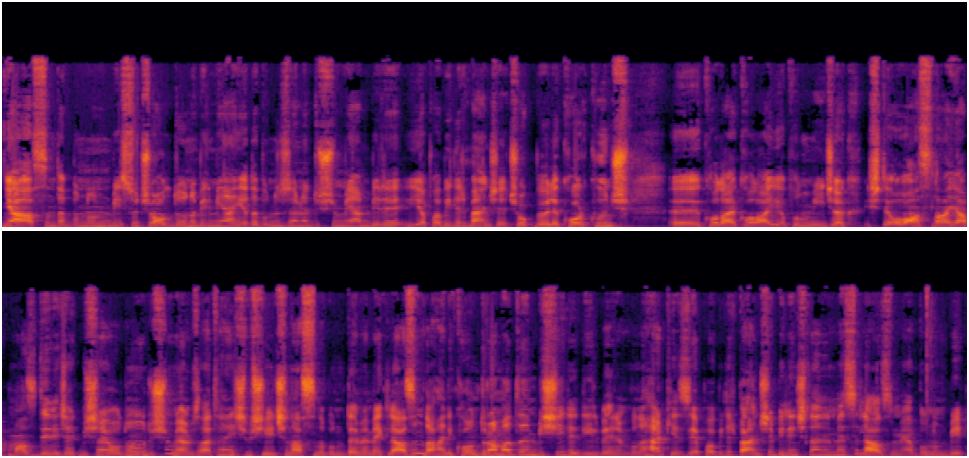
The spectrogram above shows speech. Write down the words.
Ya aslında bunun bir suç olduğunu bilmeyen ya da bunun üzerine düşünmeyen biri yapabilir bence. Çok böyle korkunç e, kolay kolay yapılmayacak işte o asla yapmaz denecek bir şey olduğunu düşünmüyorum. Zaten hiçbir şey için aslında bunu dememek lazım da hani konduramadığım bir şey de değil benim. Bunu herkes yapabilir bence. Bilinçlenilmesi lazım ya. Yani bunun bir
